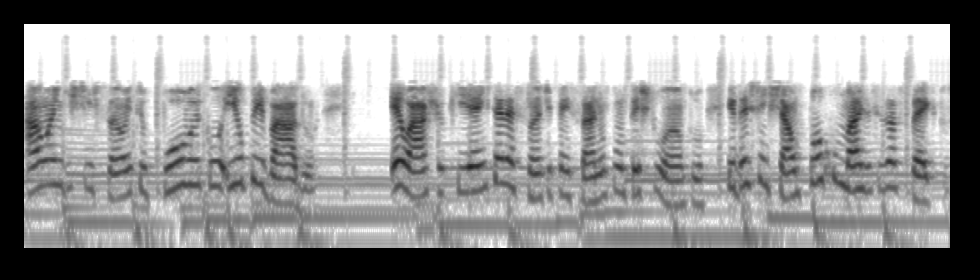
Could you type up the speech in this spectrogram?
há uma distinção entre o público e o privado. Eu acho que é interessante pensar num contexto amplo e destrinchar um pouco mais desses aspectos.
